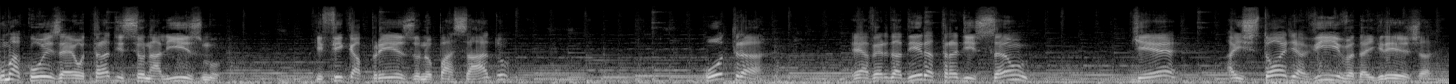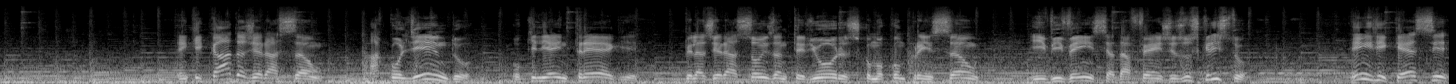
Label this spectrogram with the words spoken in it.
Uma coisa é o tradicionalismo que fica preso no passado, outra é a verdadeira tradição que é a história viva da igreja, em que cada geração, acolhendo o que lhe é entregue pelas gerações anteriores como compreensão e vivência da fé em Jesus Cristo, enriquece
